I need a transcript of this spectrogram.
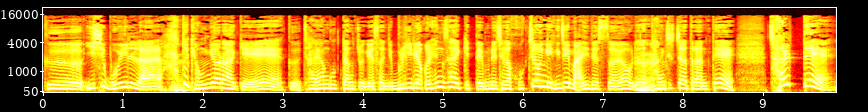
그 25일 날 하도 네. 격렬하게 그 자유한국당 쪽에서 이제 물리력을 행사했기 때문에 제가 걱정이 굉장히 많이 됐어요. 그래서 네. 당직자들한테 절대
